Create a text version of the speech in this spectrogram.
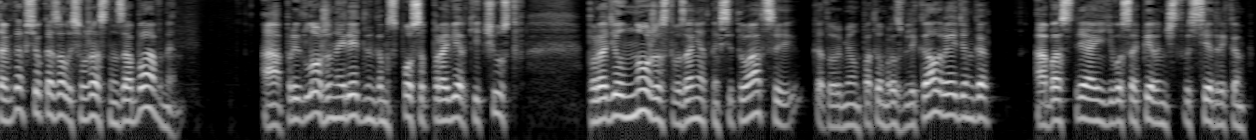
Тогда все казалось ужасно забавным, а предложенный Редингом способ проверки чувств породил множество занятных ситуаций, которыми он потом развлекал Рейдинга, обостряя его соперничество с Седриком.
